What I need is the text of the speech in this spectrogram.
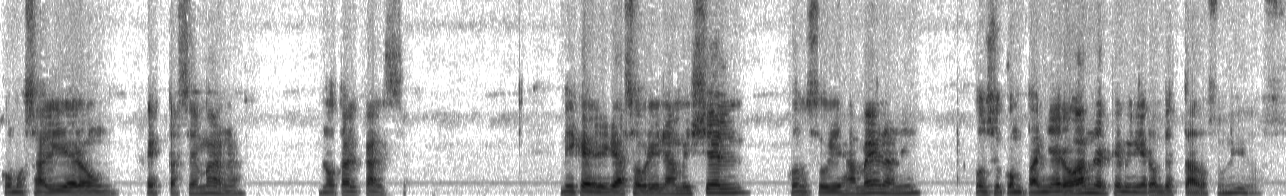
como salieron esta semana, no tal calce. Mi querida sobrina Michelle, con su hija Melanie, con su compañero Abner, que vinieron de Estados Unidos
